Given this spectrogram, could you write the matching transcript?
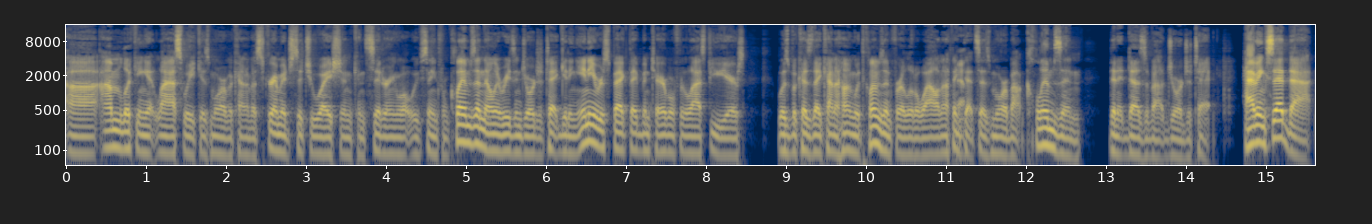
uh, I'm looking at last week as more of a kind of a scrimmage situation, considering what we've seen from Clemson. The only reason Georgia Tech getting any respect, they've been terrible for the last few years, was because they kind of hung with Clemson for a little while. And I think Yeah. that says more about Clemson than it does about Georgia Tech. Having said that,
